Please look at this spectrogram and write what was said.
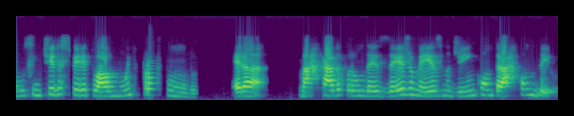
um sentido espiritual muito profundo. Era marcado por um desejo mesmo de encontrar com Deus.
